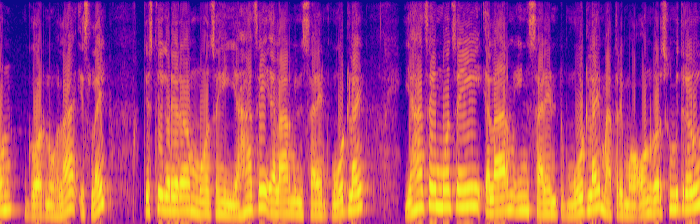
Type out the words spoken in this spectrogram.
अन गर्नुहोला यसलाई। त्यस्तै गरेर म चाहिँ यहाँ चाहिँ एलार्म इन साइलेन्ट मोडलाई यहाँ चाहिँ म चाहिँ एलार्म इन साइलेन्ट मोडलाई मात्रै म अन गर्छु मित्रहरू।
